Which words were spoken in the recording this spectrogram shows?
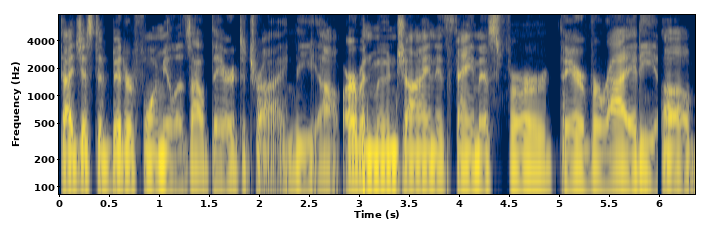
digestive bitter formulas out there to try. The uh, Urban Moonshine is famous for their variety of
